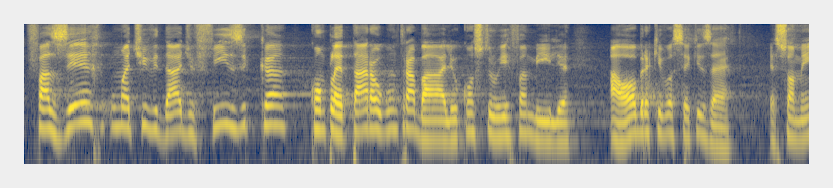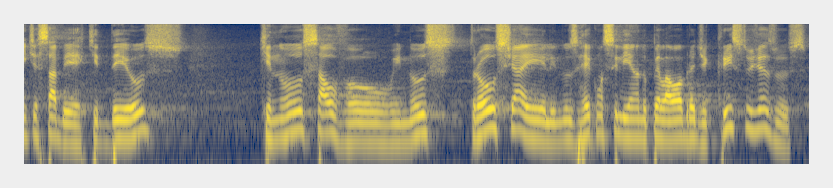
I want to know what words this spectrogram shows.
fazer uma atividade física, completar algum trabalho, construir família, a obra que você quiser. É somente saber que Deus, que nos salvou e nos trouxe a Ele, nos reconciliando pela obra de Cristo Jesus,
